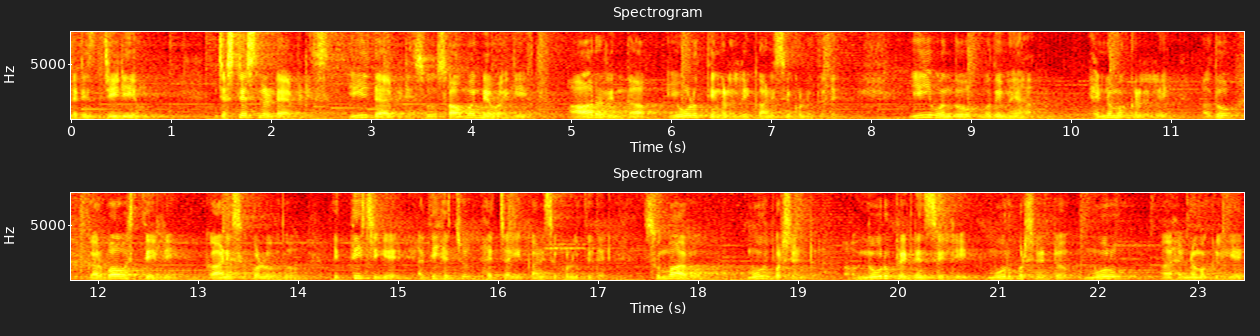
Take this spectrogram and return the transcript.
that is G D M gestational diabetes ಈ ಡಯಾಬಿಟಿಸು ಸಾಮಾನ್ಯವಾಗಿ ಆರರಿಂದ ಏಳು ತಿಂಗಳಲ್ಲಿ ಕಾಣಿಸಿಕೊಳ್ಳುತ್ತದೆ. ಈ ಒಂದು ಮಧುಮೇಹ ಹೆಣ್ಣು ಮಕ್ಕಳಲ್ಲಿ ಅದು ಗರ್ಭಾವಸ್ಥೆಯಲ್ಲಿ ಕಾಣಿಸಿಕೊಳ್ಳುವುದು ಇತ್ತೀಚೆಗೆ ಅತಿ ಹೆಚ್ಚು ಹೆಚ್ಚಾಗಿ ಕಾಣಿಸಿಕೊಳ್ಳುತ್ತಿದೆ. ಸುಮಾರು ಮೂರು ಪರ್ಸೆಂಟ್, ನೂರು ಪ್ರೆಗ್ನೆನ್ಸಿಯಲ್ಲಿ ಮೂರು ಪರ್ಸೆಂಟ್ ಮೂರು ಹೆಣ್ಣು ಮಕ್ಕಳಿಗೆ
